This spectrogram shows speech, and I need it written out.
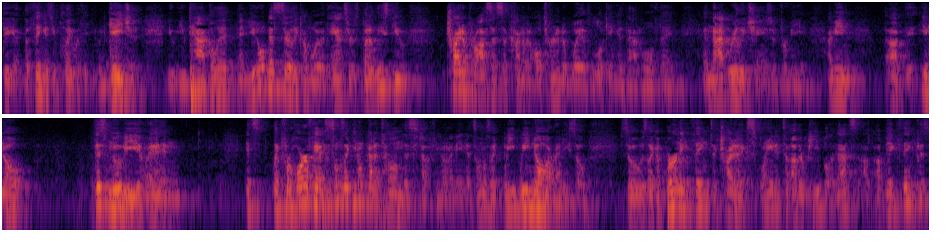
the, the thing is you play with it, you engage it, you, you tackle it, and you don't necessarily come away with answers, but at least you try to process a kind of an alternative way of looking at that whole thing. And that really changed it for me. I mean, uh, you know, this movie and it's like for horror fans, it's almost like you don't got to tell them this stuff. You know what I mean? It's almost like we we know already. So so it was like a burning thing to try to explain it to other people, and that's a, a big thing because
